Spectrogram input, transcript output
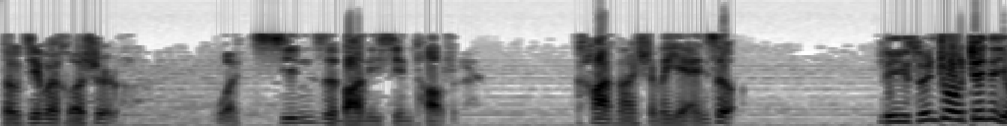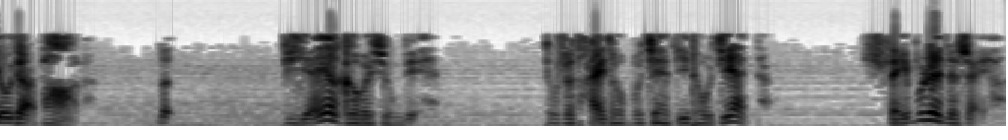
等机会合适了，我亲自把你心掏出来。”看看什么颜色？李存壮真的有点怕了。那别呀，各位兄弟，都是抬头不见低头见的，谁不认得谁呀？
